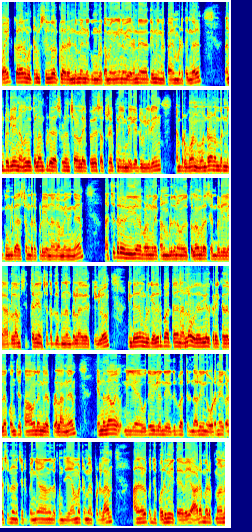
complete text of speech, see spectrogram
ஒயிட் கலர் மற்றும் சில்வர் கலர் ரெண்டுமே இன்னைக்கு உங்களுக்கு அமைதுங்க எனவே இரண்டு நிறத்தையும் நீங்கள் பயன்படுத்துங்கள். நண்பர்களே நமது தொழில்நுட்ப ரசபலன் சேனலை இப்போவே சப்ஸ்கிரைப் பண்ணிக்கும்படி கேட்டுக்கொள்கிறேன். நம்பர் ஒன் ஒன்றாம் நம்பர் இன்னைக்கு உங்களுக்கு அதிர்ஷ்டம் தரக்கூடிய என்னாக அமைதுங்க. நட்சத்திர ரீதியான பலன்களை காணும்பொழுது நமது துலாம் ராசி என்பர்களில் யாரெல்லாம் சித்திரை நட்சத்திரத்தில் நண்பர்களாக இருக்கீங்களோ இன்றைய தினம் உங்களுக்கு எதிர்பார்த்த நல்ல உதவிகள் கிடைக்கிறதுல கொஞ்சம் தாமதங்கள் ஏற்படலாங்க. என்னதான் நீங்க உதவிகள் வந்து எதிர்பார்த்திருந்தாலும் இந்த உடனே கிடைச்சுன்னு நினைச்சிருப்பீங்க. ஆனால் அதில் கொஞ்சம் ஏமாற்றம் ஏற்படலாம். அதனால கொஞ்சம் பொறுமை தேவை. ஆடம்பரமான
